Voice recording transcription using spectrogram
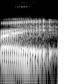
Right.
